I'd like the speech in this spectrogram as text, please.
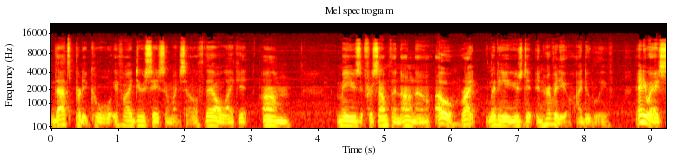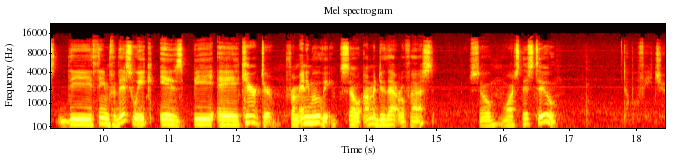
That's pretty cool, if I do say so myself. They all like it. Um, may use it for something, I don't know. Oh, right, Lydia used it in her video, I do believe. Anyways, the theme for this week is be a character from any movie. So, I'm gonna do that real fast. So, watch this too. Double feature.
